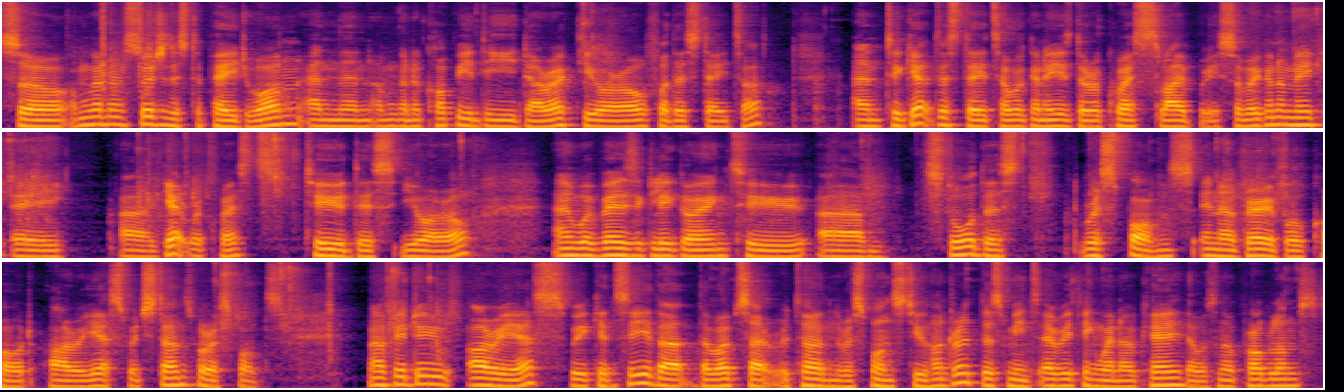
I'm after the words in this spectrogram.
So I'm going to switch this to page one, and then I'm going to copy the direct URL for this data. And to get this data, we're going to use the requests library. So we're going to make a uh, get requests to this URL, and we're basically going to um, store this response in a variable called res, which stands for response. Now if we do res, we can see that the website returned the response 200. This means everything went okay, there was no problems.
